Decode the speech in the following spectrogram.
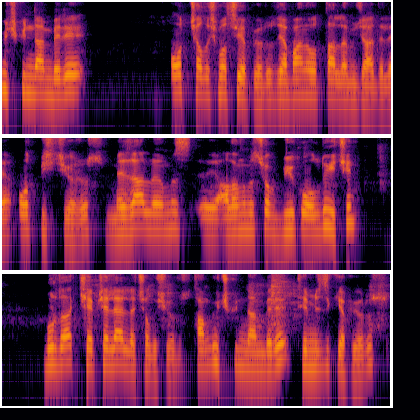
Üç günden beri ot çalışması yapıyoruz. Yabani otlarla mücadele, ot biçiyoruz. Mezarlığımız, e, alanımız çok büyük olduğu için burada kepçelerle çalışıyoruz. Tam üç günden beri temizlik yapıyoruz.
